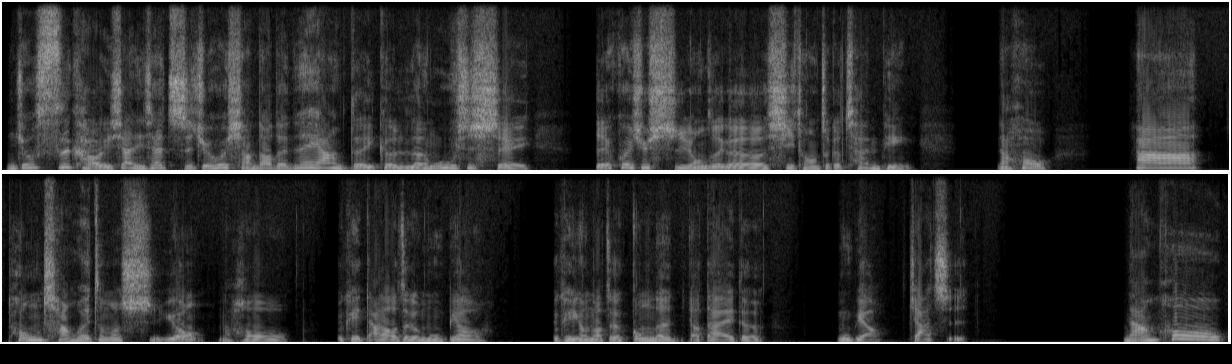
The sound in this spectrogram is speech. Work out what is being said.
你就思考一下，你现在直觉会想到的那样的一个人物是谁？谁会去使用这个系统、这个产品？然后他通常会怎么使用？然后就可以达到这个目标，就可以用到这个功能要带来的目标价值。然后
